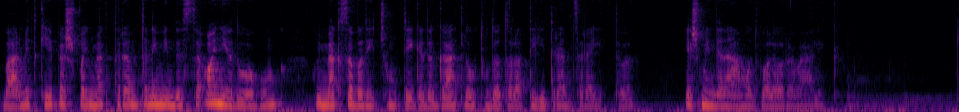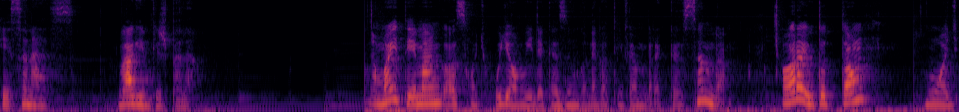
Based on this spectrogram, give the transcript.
Bármit képes vagy megteremteni, mindössze annyi a dolgunk, hogy megszabadítsunk téged a gátló tudatalatti hitrendszereittől, és minden álmod valóra válik. Készen állsz? Vágjunk is bele! A mai témánk az, hogy hogyan védekezzünk a negatív emberekkel szemben. Arra jutottam, hogy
